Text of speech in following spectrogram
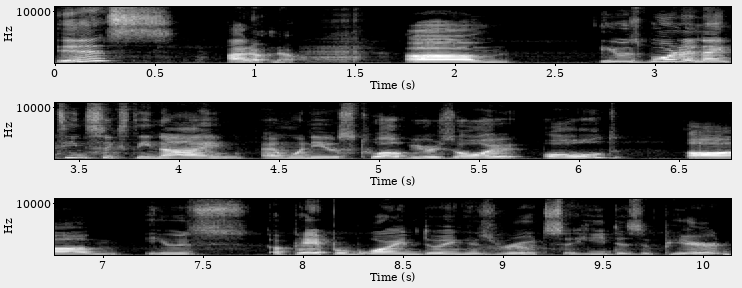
Is? I don't know. Um, he was born in 1969, and when he was 12 years oi- old, um, he was a paper boy and doing his roots. He disappeared.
